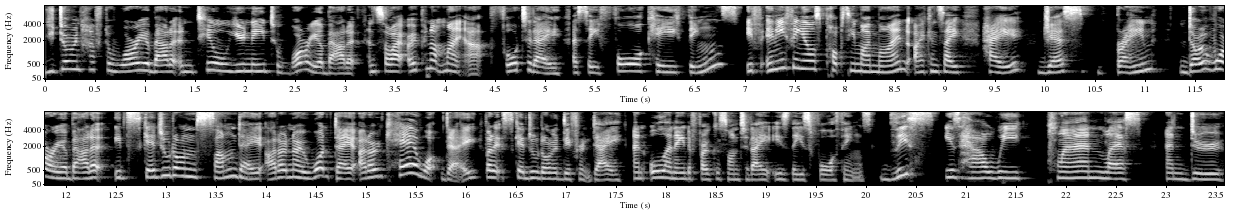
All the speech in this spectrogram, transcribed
you don't have to worry about it until you need to worry about it. And so I open up my app for today. I see four key things. If anything else pops in my mind, I can say, hey, Jess, brain, don't worry about it. It's scheduled on some day. I don't know what day. I don't care what day, but it's scheduled on a different day. And all I need to focus on today is these four things. This is how we plan less and do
